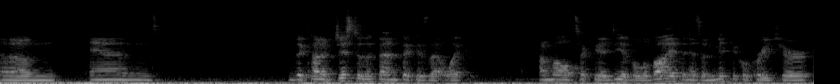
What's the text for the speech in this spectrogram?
Um, and the kind of gist of the fanfic is that like Amahl took the idea of the Leviathan as a mythical creature,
